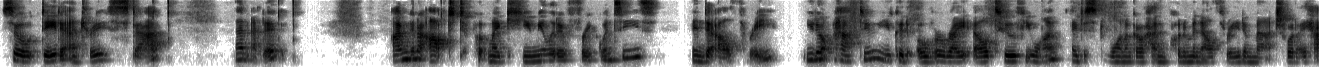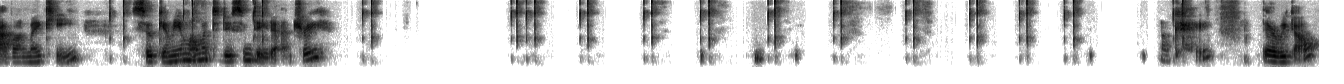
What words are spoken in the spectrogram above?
So data entry, stat, and edit. I'm gonna opt to put my cumulative frequencies into L3. You don't have to, you could overwrite L2 if you want. I just wanna go ahead and put them in L3 to match what I have on my key. So give me a moment to do some data entry. Okay, there we go.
